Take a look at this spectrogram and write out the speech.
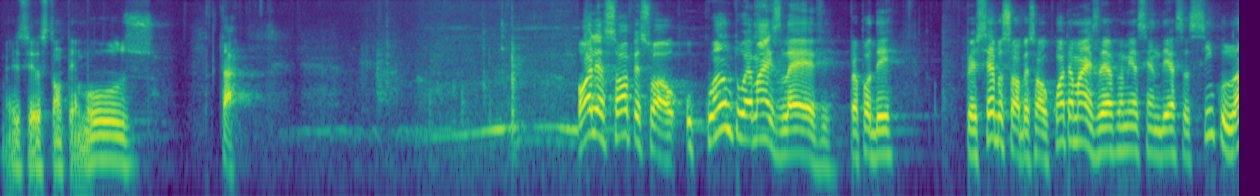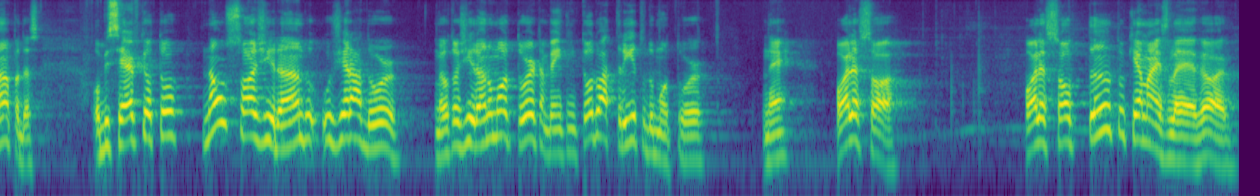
Mas eles estão teimosos. Tá. Olha só, pessoal, o quanto é mais leve para poder... Perceba só, pessoal, o quanto é mais leve para mim acender essas cinco lâmpadas. Observe que eu estou não só girando o gerador, mas eu estou girando o motor também, tem todo o atrito do motor, né? Olha só, olha só o tanto que é mais leve, olha.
